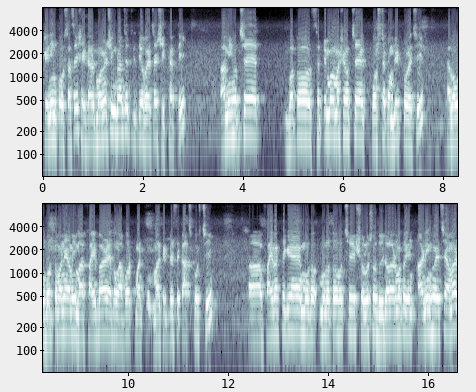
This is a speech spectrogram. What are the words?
ট্রেনিং কোর্স আছে, সেটার ময়মনসিংহ ব্রাঞ্চের তৃতীয় ব্যাচের শিক্ষার্থী। আমি হচ্ছে গত সেপ্টেম্বর মাসে হচ্ছে কোর্সটা কমপ্লিট করেছি এবং বর্তমানে আমি ফাইবার এবং আপওয়ার্ক মার্কেট প্লেসে কাজ করছি। ফাইবার থেকে মূলত হচ্ছে ষোলোশো দুই ডলার মতো আর্নিং হয়েছে আমার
